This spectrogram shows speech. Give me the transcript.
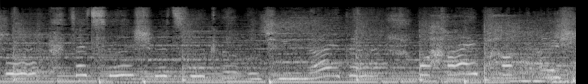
是！在此时此刻，哦，亲爱的，我害怕爱上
